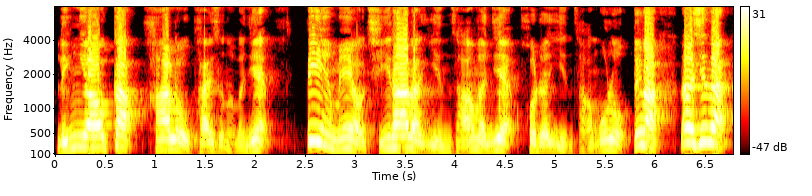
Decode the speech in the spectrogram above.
零幺杠 Hello Python 的文件，并没有其他的隐藏文件或者隐藏目录，对吧？那现在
